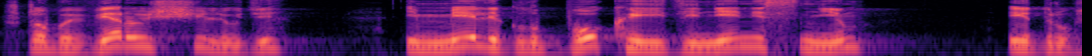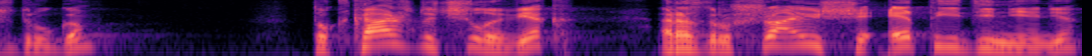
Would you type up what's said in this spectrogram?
чтобы верующие люди имели глубокое единение с Ним и друг с другом, то каждый человек, разрушающий это единение,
